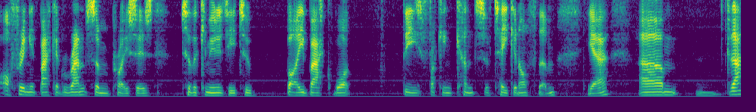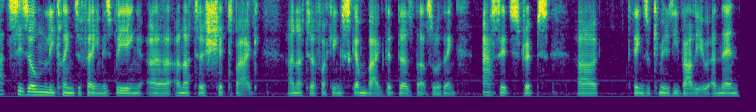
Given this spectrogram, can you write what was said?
offering it back at ransom prices to the community to buy back what these fucking cunts have taken off them, yeah. Um, that's his only claim to fame is being uh, an utter shitbag, an utter fucking scumbag that does that sort of thing. Asset strips uh, things of community value and then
